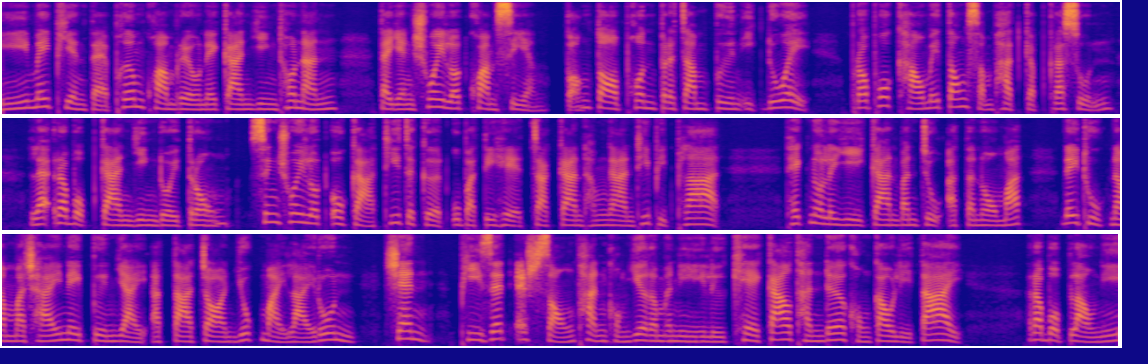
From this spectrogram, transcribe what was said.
นี้ไม่เพียงแต่เพิ่มความเร็วในการยิงเท่านั้น แต่ยังช่วยลดความเสี่ยงป้องต่อพลประจำปืนอีกด้วย เพราะพวกเขาไม่ต้องสัมผัสกับกระสุน และระบบการยิงโดยตรง ซึ่งช่วยลดโอกาสที่จะเกิดอุบัติเหตุจากการทำงานที่ผิดพลาด เทคโนโลยีการบรรจุอัตโนมัติ ได้ถูกนำมาใช้ในปืนใหญ่อัตราจรยุคใหม่หลายรุ่น เช่น PZH 2000 ของเยอรมนี หรือ K9 Thunder ของเกาหลีใต้ ระบบเหล่านี้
